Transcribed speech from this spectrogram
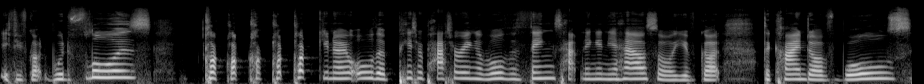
If you've got wood floors, clock, clock, clock, clock, clock, you know, all the pitter pattering of all the things happening in your house, or you've got the kind of walls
